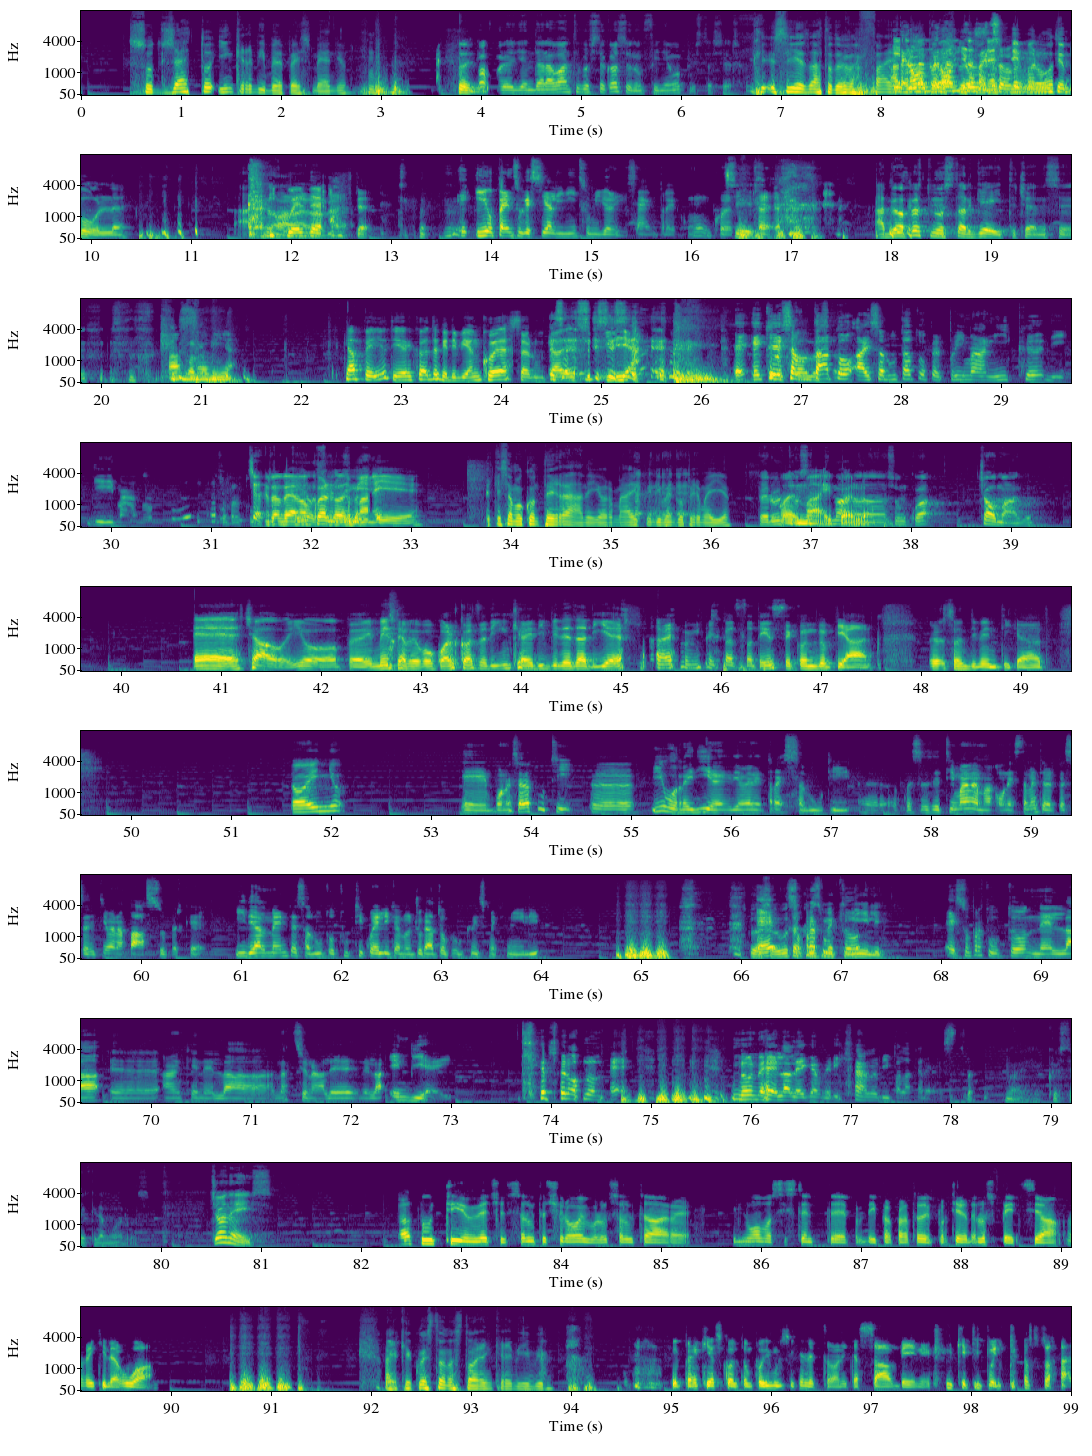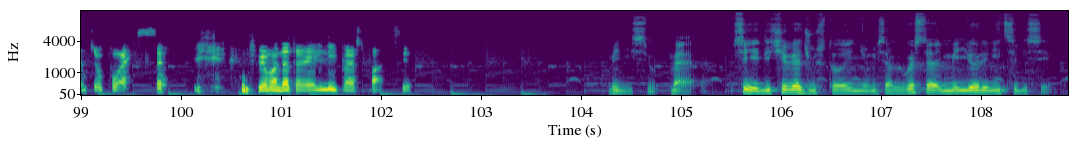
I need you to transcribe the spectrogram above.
Soggetto incredibile Pace Manion. Così. Ma quello di andare avanti con queste cose non finiamo più stasera. sì, esatto, doveva fare. E no, però io penso che manute ball. Ah, no, quel draft. Io penso che sia l'inizio migliore di sempre. Comunque, sì. cioè... abbiamo aperto uno Stargate. Cioè, nel senso... Mamma mia. Cappe, io ti ricordo che devi ancora salutare eh, sì, tutti sì, altri. e, e, che hai salutato, hai salutato, per prima Nick di, di Mago. Cioè, vabbè, ma quello ormai... Perché siamo conterranei ormai, quindi vengo eh, prima io. Per ultima settimana sono qua. Ciao Mago. Eh, ciao, io probabilmente avevo qualcosa di incredibile da dire, ma mi è passato in secondo piano, me lo sono dimenticato. Ciao Egno. E buonasera a tutti. Uh, io vorrei dire di avere tre saluti uh, questa settimana, ma onestamente per questa settimana passo perché idealmente saluto tutti quelli che hanno giocato con Chris McNeely. Scusa, saluta Chris McNeely. E soprattutto nella, eh, anche nella nazionale, nella NBA, che però non è, non è la Lega Americana di pallacanestro. Ma questo è clamoroso. John Ace. Ciao a tutti, invece il saluto ce l'ho e volevo salutare il nuovo assistente dei preparatori del portiere dello Spezia, Ricky Leroy. Anche questa è una storia incredibile. Per chi ascolta un po' di musica elettronica sa bene che tipo di personaggio può essere. Abbiamo andato nell'iperspazio. Benissimo. Beh, sì, dicevi a giusto Egno, mi sa che questo è il migliore inizio di sempre.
